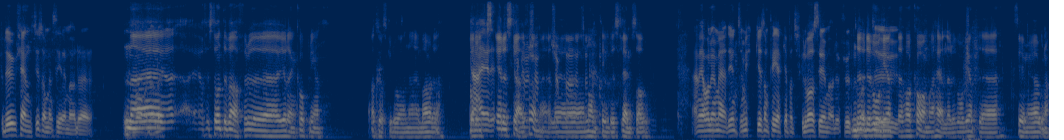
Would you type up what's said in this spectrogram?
För du känns ju som en seriemördare. Nej, jag, jag förstår inte varför du eh, gör den kopplingen. Att jag skulle vara en eh, mördare. Är, Nej, du, det- är du skraj du för mig eller är det någonting du skräms av? Nej, men jag håller med. Det är inte mycket som pekar på att du skulle vara seriemördare. Förutom Du, du vågar inte ha kamera heller. Du vågar inte eh, se mig i ögonen.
